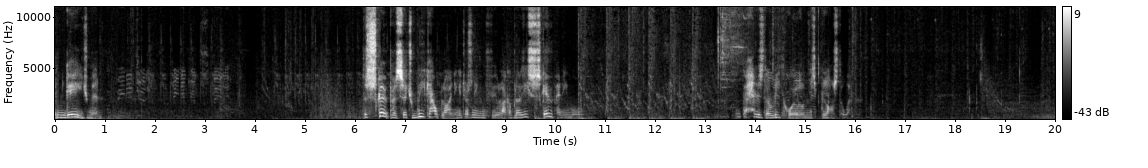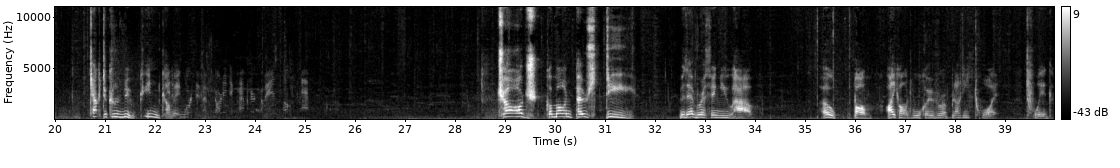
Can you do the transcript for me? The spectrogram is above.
Engagement. The scope has such weak outlining, it doesn't even feel like a bloody scope anymore. What the hell is the recoil on this blaster weapon? Tactical nuke incoming. Charge command post D with everything you have. Oh, bum. I can't walk over a bloody twi- twig.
